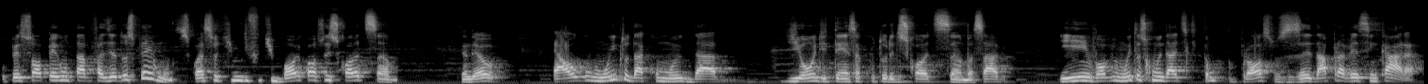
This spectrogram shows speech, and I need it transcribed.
o pessoal perguntava, fazia duas perguntas: qual é o seu time de futebol e qual é a sua escola de samba? Entendeu? É algo muito da comunidade de onde tem essa cultura de escola de samba, sabe? E envolve muitas comunidades que estão próximas. Dá para ver assim, cara,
